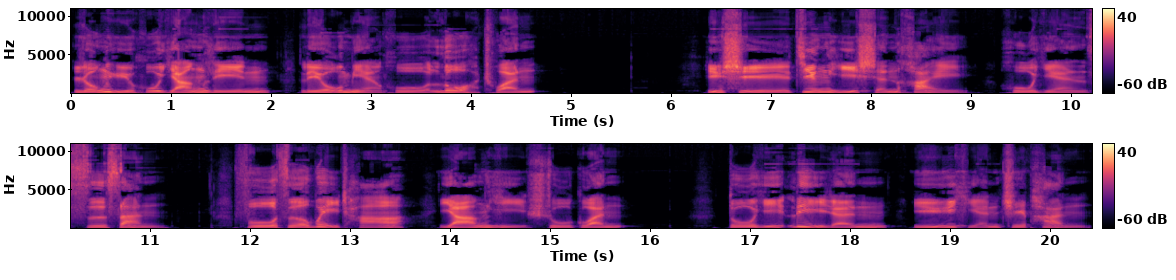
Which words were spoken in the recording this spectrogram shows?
荣与乎杨林，流免乎洛川。于是惊疑神骇，呼焉思散。辅则未察，仰以疏观。笃疑利人，于言之叛。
